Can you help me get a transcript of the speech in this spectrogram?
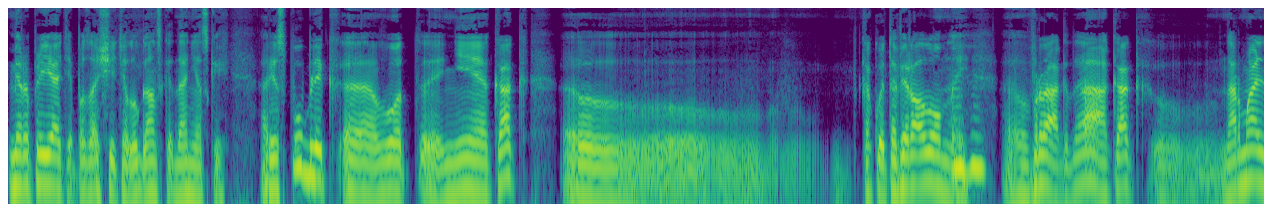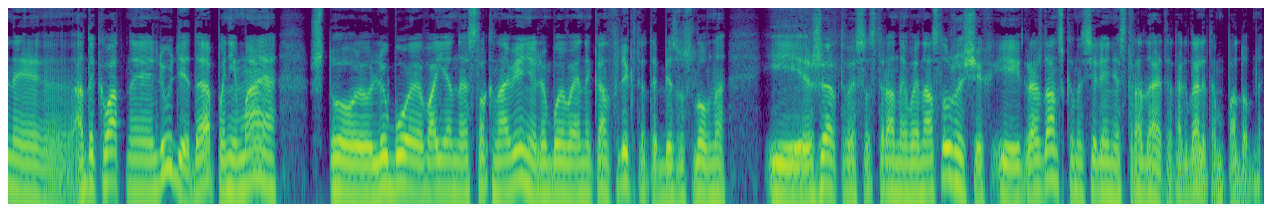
мероприятие по защите Луганской и Донецкой республик, э, вот, не как, э, какой-то вероломный угу. враг, да, а как нормальные, адекватные люди, да, понимая, что любое военное столкновение, любой военный конфликт, это, безусловно, и жертвы со стороны военнослужащих, и гражданское население страдает, и так далее, и тому подобное.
